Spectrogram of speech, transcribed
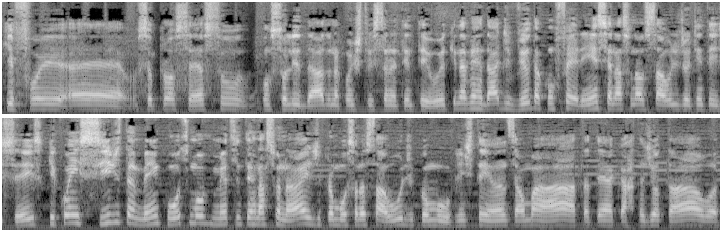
que foi é, o seu processo consolidado na Constituição de 88, que na verdade veio da Conferência Nacional de Saúde de 86, que coincide também com outros movimentos internacionais de promoção da saúde, como a gente tem antes a Alma Ata, tem a Carta de Ottawa,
